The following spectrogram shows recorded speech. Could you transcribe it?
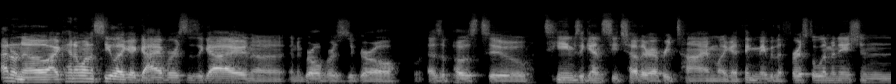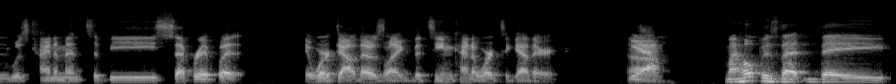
I don't know. I kind of want to see like a guy versus a guy and a and a girl versus a girl, as opposed to teams against each other every time. Like I think maybe the first elimination was kind of meant to be separate, but it worked out that was like the team kind of worked together. Yeah. Um, My hope is that they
